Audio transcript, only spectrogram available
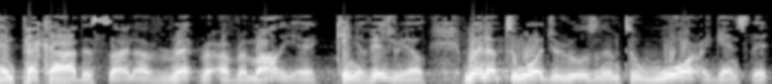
and Pekah, the son of, Re- of Remaliah, king of Israel, went up toward Jerusalem to war against it,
